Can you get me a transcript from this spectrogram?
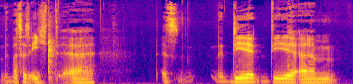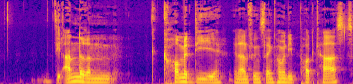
was weiß ich, äh, es, die, die, ähm, die anderen Comedy, in Anführungszeichen, Comedy-Podcasts,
